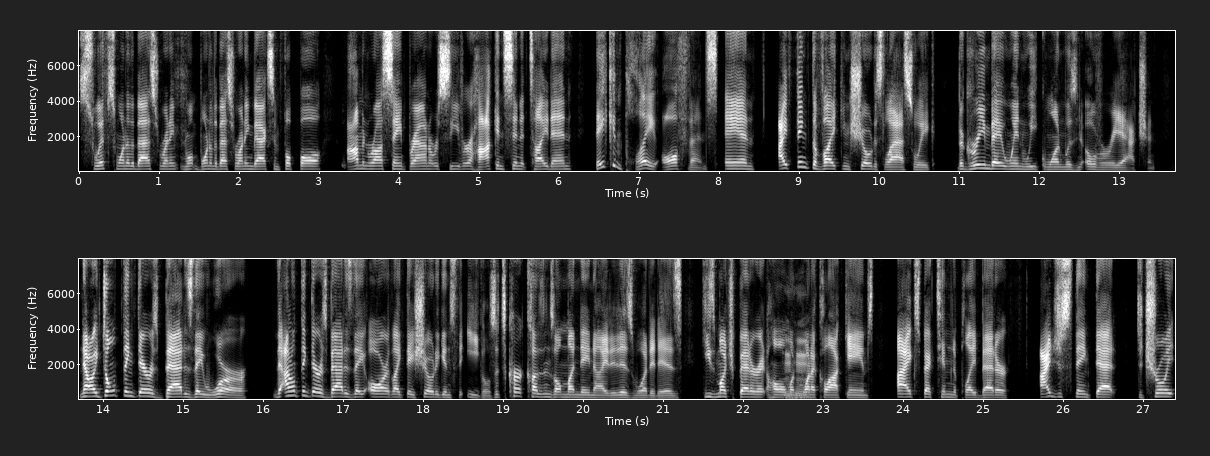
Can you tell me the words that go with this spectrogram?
Swift's one of the best running, one of the best running backs in football. Amon-Ra St. Brown, a receiver. Hockenson at tight end. They can play offense, and I think the Vikings showed us last week. The Green Bay win week one was an overreaction. Now, I don't think they're as bad as they were I don't think they're as bad as they are like they showed against the Eagles. It's Kirk Cousins on Monday night. It is what it is. He's much better at home on Mhm. one o'clock games. I expect him to play better. I just think that Detroit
